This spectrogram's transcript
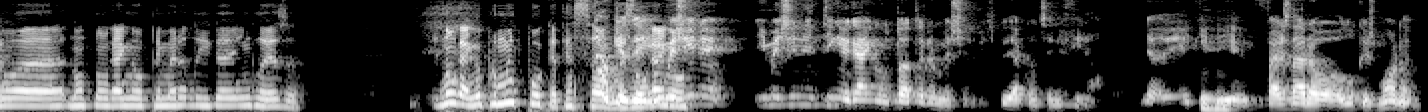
ganhou a, não, não ganhou a primeira liga inglesa. Não ganhou por muito pouco, atenção. Não, quer dizer, não ganhou. imaginem imaginem que tinha ganho o Tottenham na Champions, podia acontecer na final. E- Uhum. Vais dar ao Lucas Moura?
